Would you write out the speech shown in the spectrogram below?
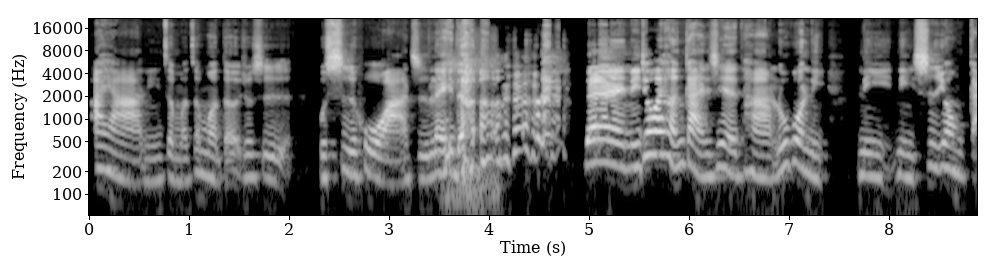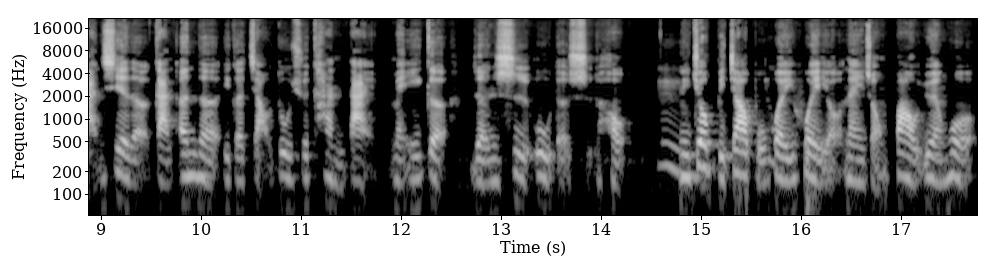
哎呀，你怎么这么的，就是不识货啊之类的。” 对你就会很感谢他。如果你你你是用感谢的、感恩的一个角度去看待每一个人事物的时候，嗯，你就比较不会会有那种抱怨或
